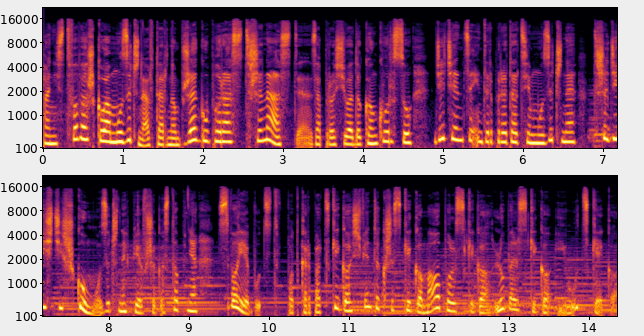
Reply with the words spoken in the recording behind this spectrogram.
Państwowa Szkoła Muzyczna w Tarnobrzegu po raz trzynasty zaprosiła do konkursu dziecięce interpretacje muzyczne 30 szkół muzycznych pierwszego stopnia z województw podkarpackiego, świętokrzyskiego, małopolskiego, lubelskiego i łódzkiego.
